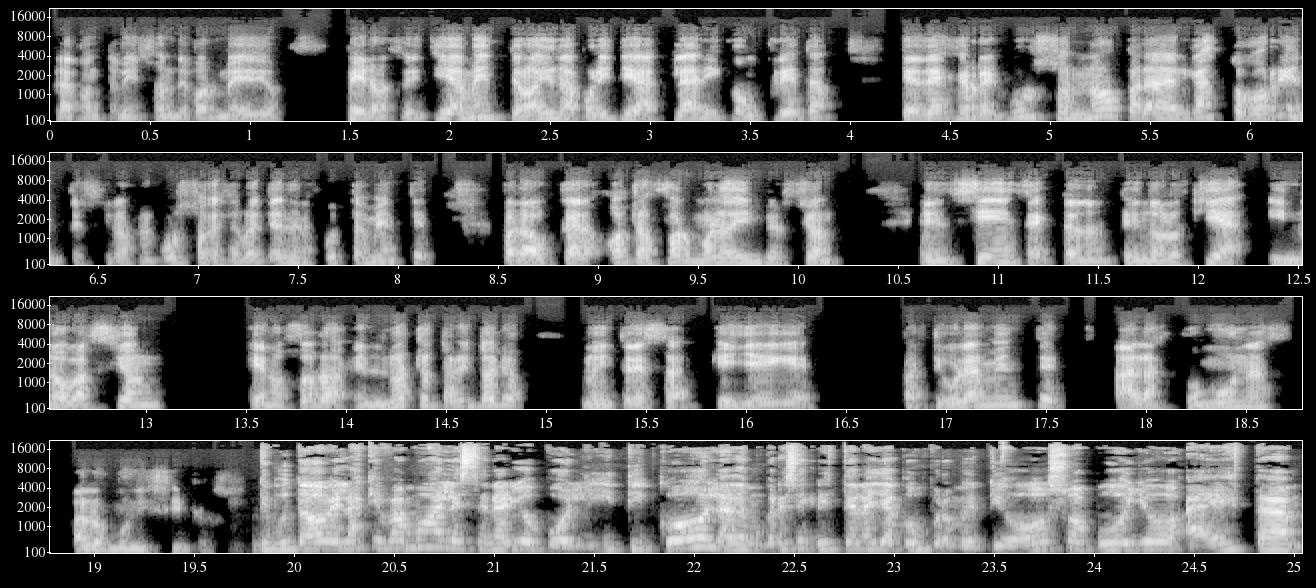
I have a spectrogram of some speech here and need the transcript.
la contaminación de por medio, pero efectivamente no hay una política clara y concreta que deje recursos no para el gasto corriente, sino los recursos que se pretenden justamente para buscar otra fórmula de inversión en ciencia, tecnología, innovación, que nosotros en nuestro territorio nos interesa que llegue particularmente a las comunas, a los municipios. Diputado Velázquez, vamos al escenario político. La democracia cristiana ya comprometió su apoyo a esta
